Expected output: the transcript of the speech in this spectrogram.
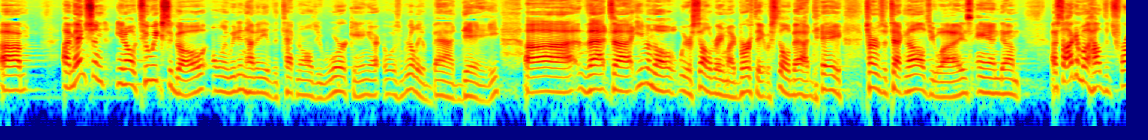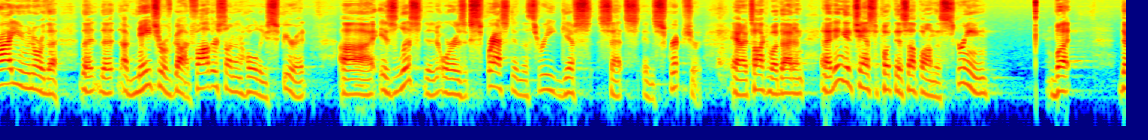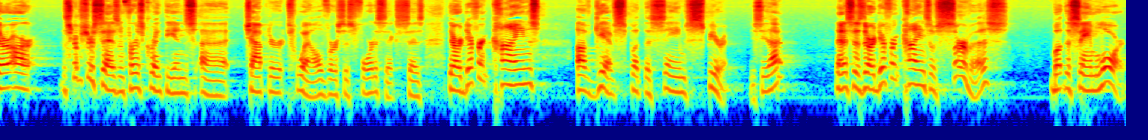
Um, I mentioned, you know, two weeks ago, only we didn't have any of the technology working. It was really a bad day. Uh, that uh, even though we were celebrating my birthday, it was still a bad day in terms of technology wise. And um, I was talking about how the triune or the, the, the of nature of God, Father, Son, and Holy Spirit, uh, is listed or is expressed in the three gifts sets in Scripture. And I talked about that, and, and I didn't get a chance to put this up on the screen, but there are the scripture says in 1 Corinthians uh, chapter 12, verses 4 to 6, says, There are different kinds of gifts, but the same Spirit. You see that? Then it says, There are different kinds of service, but the same Lord.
